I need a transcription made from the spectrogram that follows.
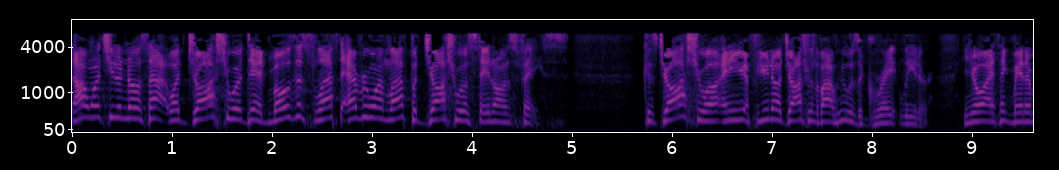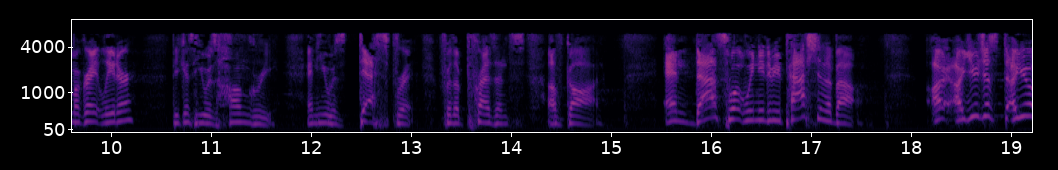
I want you to notice that what Joshua did. Moses left, everyone left, but Joshua stayed on his face. Because Joshua, and if you know Joshua in the Bible, he was a great leader. You know what I think made him a great leader? Because he was hungry and he was desperate for the presence of God. And that's what we need to be passionate about. Are, are, you just, are you,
